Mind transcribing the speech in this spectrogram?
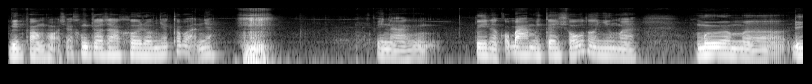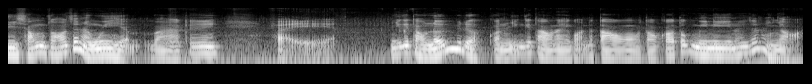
biên phòng họ sẽ không cho ra khơi đâu nhé các bạn nhé. Vì là tuy là có 30 cây số thôi nhưng mà mưa mà đi sóng gió rất là nguy hiểm và cái phải những cái tàu lớn mới được. Còn những cái tàu này gọi là tàu tàu cao tốc mini nó rất là nhỏ.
